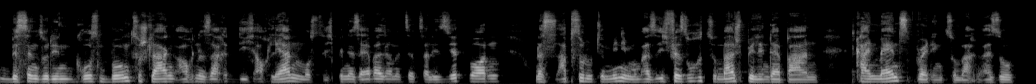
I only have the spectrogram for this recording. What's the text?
ein bisschen so den großen Bogen zu schlagen, auch eine Sache, die ich auch lernen musste. Ich bin ja selber damit sozialisiert worden und das ist das absolute Minimum. Also ich versuche zum Beispiel in der Bahn kein Manspreading zu machen, also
